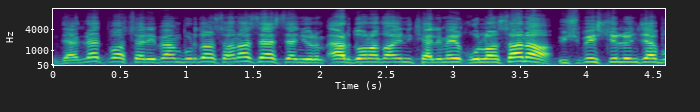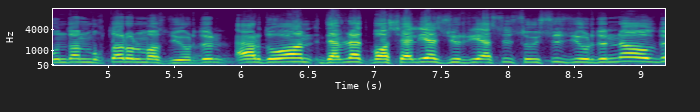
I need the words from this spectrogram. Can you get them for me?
Devlet Bahçeli ben buradan sana sesleniyorum. Erdoğan'a da aynı kelimeyi kullansana. 3-5 yıl önce bundan muhtar olmaz diyordun. Erdoğan Devlet Bahçeli'ye zürriyetsiz soysuz diyordun. Ne oldu?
